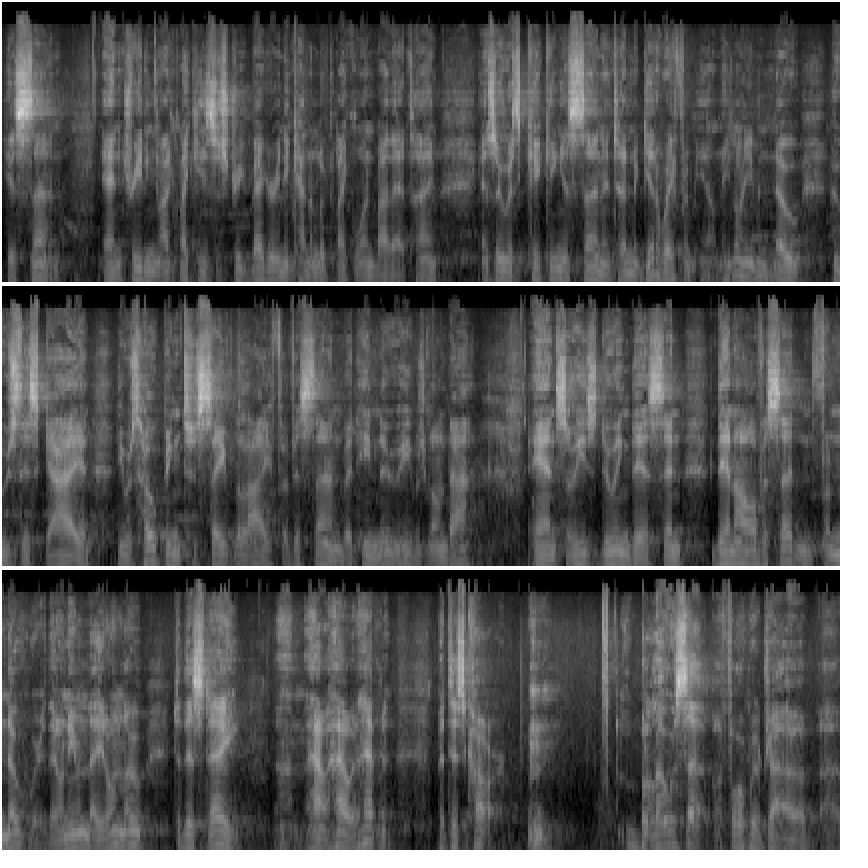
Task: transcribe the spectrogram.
his son and treating like, like he's a street beggar, and he kind of looked like one by that time. And so he was kicking his son and telling him to get away from him. He don't even know who's this guy, and he was hoping to save the life of his son, but he knew he was going to die. And so he's doing this, and then all of a sudden, from nowhere, they don't even they don't know to this day um, how how it happened, but this car. blows up a four-wheel drive, uh, uh,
